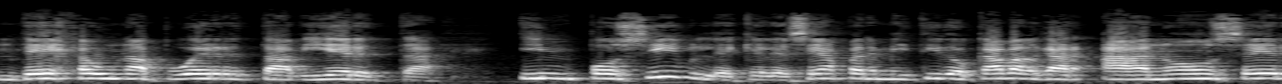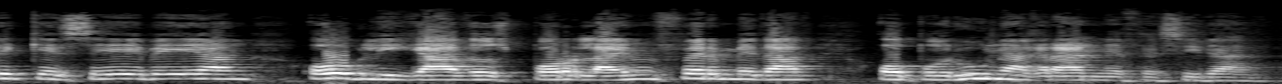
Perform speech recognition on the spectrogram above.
deja una puerta abierta imposible que les sea permitido cabalgar a no ser que se vean obligados por la enfermedad o por una gran necesidad.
